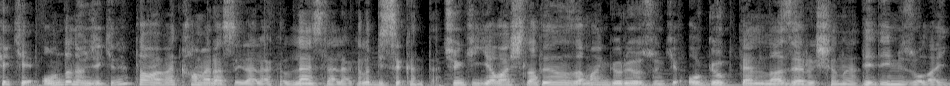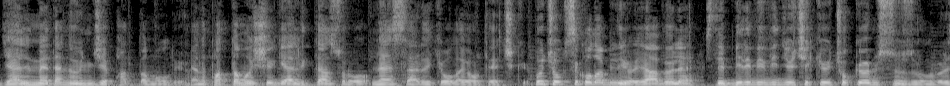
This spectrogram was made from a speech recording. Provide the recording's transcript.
Peki ondan öncekini tamamen kamerasıyla alakalı, lensle alakalı bir sıkıntı. Çünkü yavaşlattığın zaman görüyorsun ki o gökten lazer ışını dediğimiz olay gelmeden önce patlama oluyor. Yani patlama ışığı geldikten sonra o lenslerdeki olay ortaya çıkıyor. Bu çok sık olabiliyor. Ya böyle işte biri bir video çekiyor çok görmüşsünüzdür onu böyle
